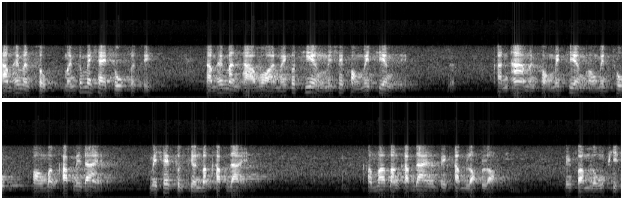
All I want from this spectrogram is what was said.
ทำให้มันสุขมันก็ไม่ใช่ทุกข์สิทำให้มันถาวรมันก็เที่ยง ไม่ใช่ของไม่เที่ยงสิขันห้ามันของไม่เที่ยงของเป็นทุกข์ของบังคับไม่ได้ ไม่ใช่ฝึกจนบังคับได้คำว่าบังคับได้มันเป็นคำหลอกๆเป็นความหลงผิด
